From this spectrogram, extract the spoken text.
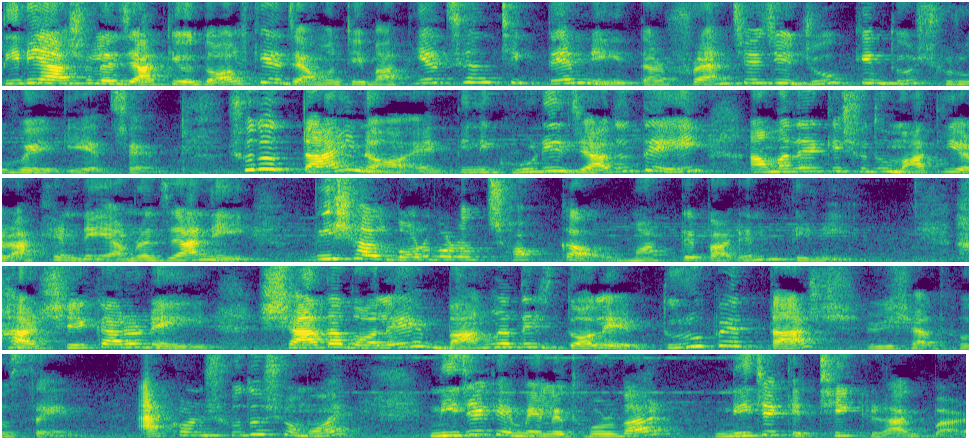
তিনি আসলে জাতীয় দলকে যেমনটি মাতিয়েছেন, ঠিক তেমনি তার ফ্র্যাঞ্চাইজি যুগ কিন্তু শুরু হয়ে গিয়েছে। শুধু তাই নয়, তিনি ঘুড়ি জাদুতেই আমাদেরকে শুধু মাতিয়ে রাখেন রাখেননি। আমরা জানি, বিশাল বড় বড় ছক্কাও মারতে পারেন তিনি। আর সে কারণেই সাদা বলে বাংলাদেশ দলের তুরুপের তাস রিশাদ হোসেন। এখন শুধু সময় নিজেকে মেলে ধরবার, নিজেকে ঠিক রাখবার।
